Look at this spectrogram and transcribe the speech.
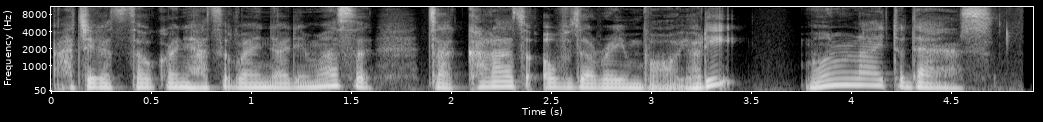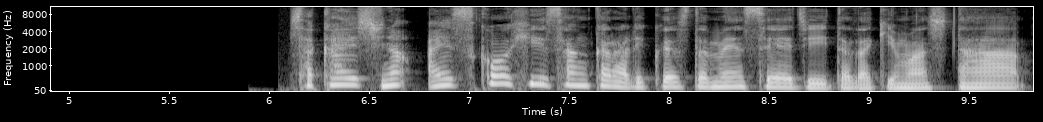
8月10日に発売になります The Colors of the Rainbow より Moonlight Dance。堺市のアイスコーヒーさんからリクエストメッセージいただきました。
